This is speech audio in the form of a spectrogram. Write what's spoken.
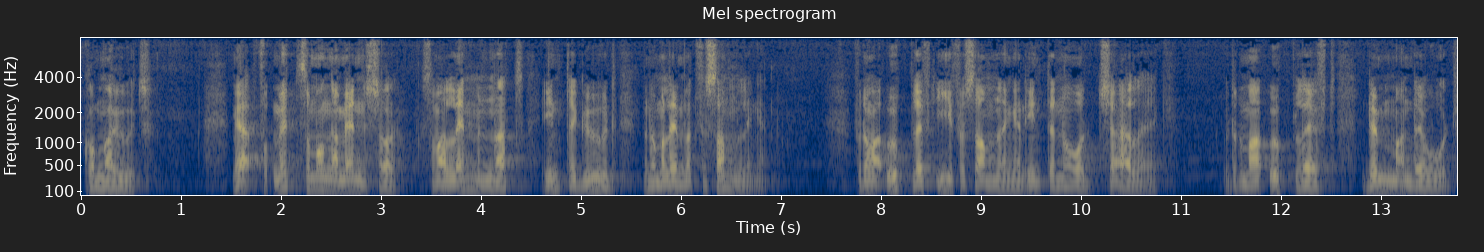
komma ut. Men jag har mött så många människor som har lämnat, inte Gud, men de har lämnat församlingen. För de har upplevt i församlingen inte nåd, kärlek, utan de har upplevt dömande ord,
